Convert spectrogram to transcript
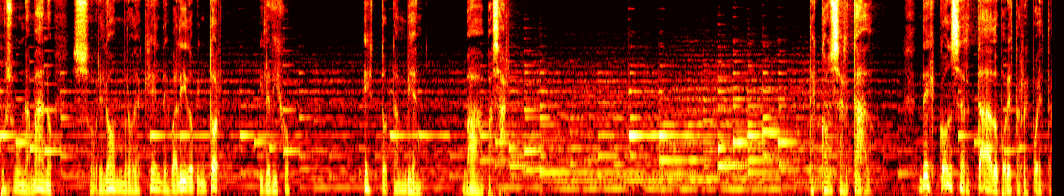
puso una mano sobre el hombro de aquel desvalido pintor y le dijo, esto también va a pasar. Desconcertado, desconcertado por esta respuesta,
